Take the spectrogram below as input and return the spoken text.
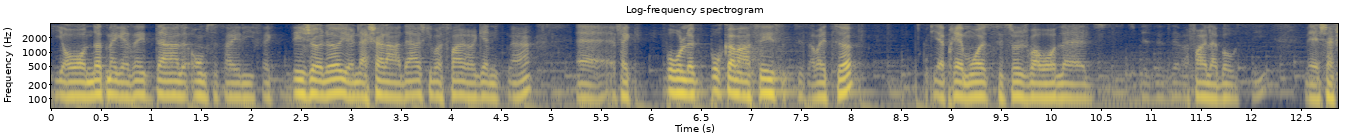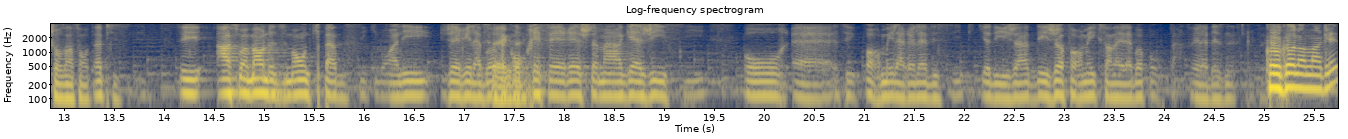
Puis on a notre magasin dans le Home Society. Fait que déjà là, il y a un achalandage qui va se faire organiquement. Euh, fait que pour, le, pour commencer, ça va être ça. Puis après, moi, c'est sûr que je vais avoir de la- du, du business dev à faire là-bas aussi. Mais chaque chose en son temps. Puis, en ce moment, on a du monde qui part d'ici, qui vont aller gérer là-bas. Fait qu'on préférait justement engager ici pour euh, former la relève ici. Puis qu'il y a des gens déjà formés qui s'en allaient là-bas pour partir la business. Cold call en anglais?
